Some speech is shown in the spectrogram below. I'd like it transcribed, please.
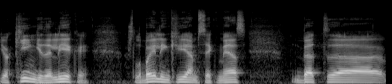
jokingi dalykai. Aš labai linkiu jam sėkmės. Bet, uh,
